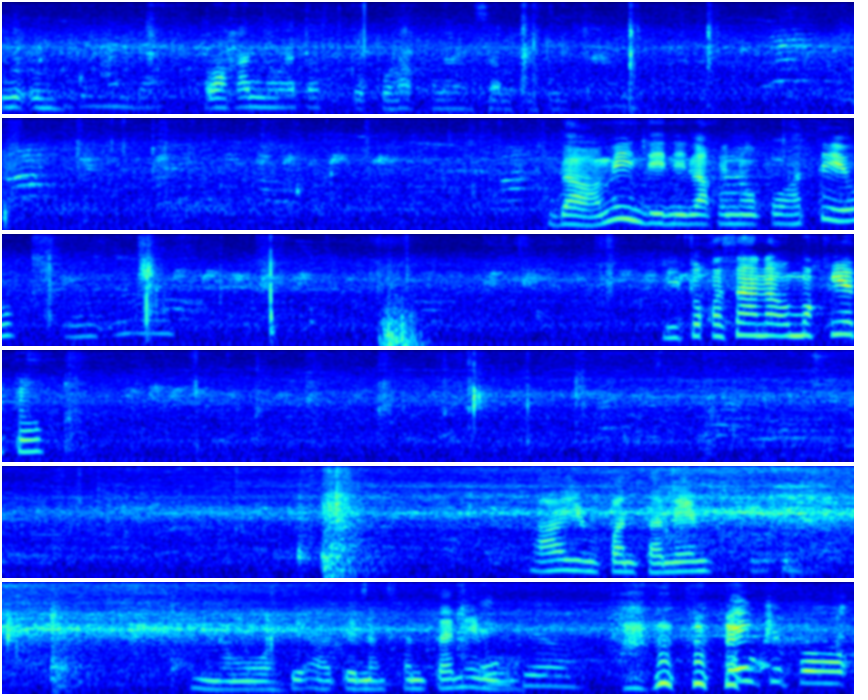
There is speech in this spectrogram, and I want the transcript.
Mm-mm. Ganda. Hawakan mo nga ito. Kukuha ko ng sampagita. Dami, hindi nila kinukuha tayo. Dito ka sana umakyat oh. Ah, yung pantanim. Nanguha si ate ng pantanim. Thank you. Thank you po.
